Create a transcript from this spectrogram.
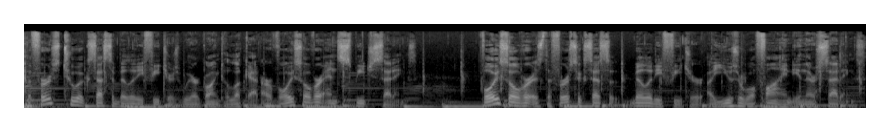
The first two accessibility features we are going to look at are VoiceOver and speech settings. VoiceOver is the first accessibility feature a user will find in their settings.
